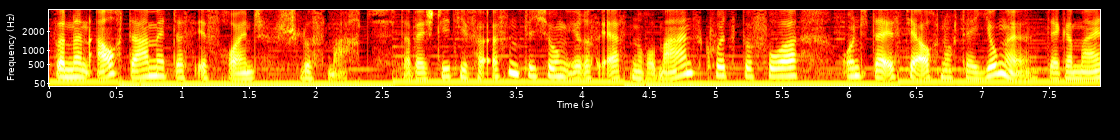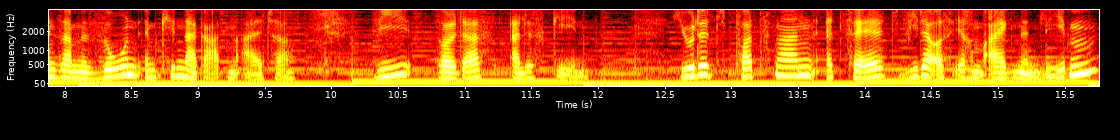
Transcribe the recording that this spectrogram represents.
sondern auch damit, dass ihr Freund Schluss macht. Dabei steht die Veröffentlichung ihres ersten Romans kurz bevor und da ist ja auch noch der Junge, der gemeinsame Sohn im Kindergartenalter. Wie soll das alles gehen? Judith Potznan erzählt wieder aus ihrem eigenen Leben.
